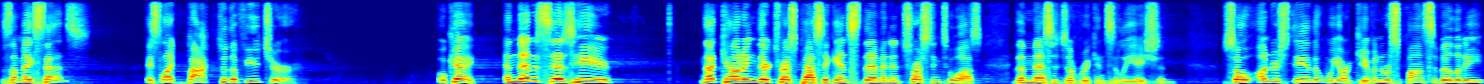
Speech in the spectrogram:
Does that make sense? It's like back to the future. Okay, and then it says here, not counting their trespass against them and entrusting to us the message of reconciliation. So understand that we are given responsibility,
